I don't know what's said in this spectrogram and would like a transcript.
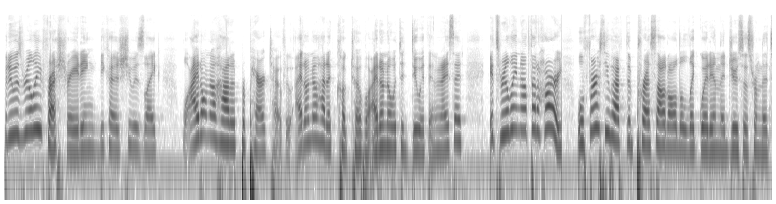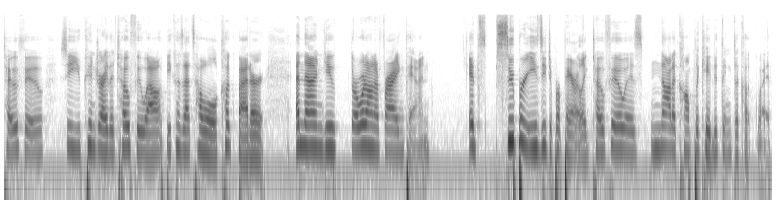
But it was really frustrating because she was like, Well, I don't know how to prepare tofu. I don't know how to cook tofu. I don't know what to do with it. And I said, It's really not that hard. Well, first you have to press out all the liquid and the juices from the tofu so you can dry the tofu out because that's how it will cook better. And then you throw it on a frying pan. It's super easy to prepare. Like tofu is not a complicated thing to cook with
